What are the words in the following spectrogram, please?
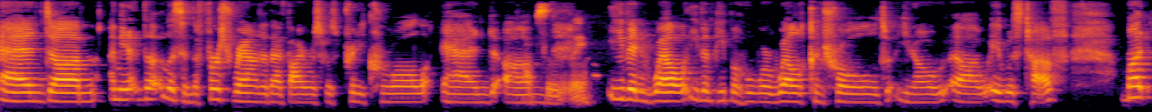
And um, I mean, the, listen, the first round of that virus was pretty cruel, and um, absolutely, even well, even people who were well controlled, you know, uh, it was tough. But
